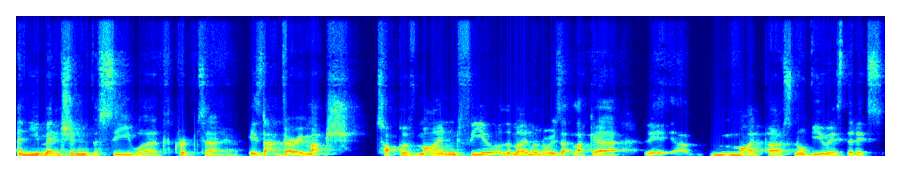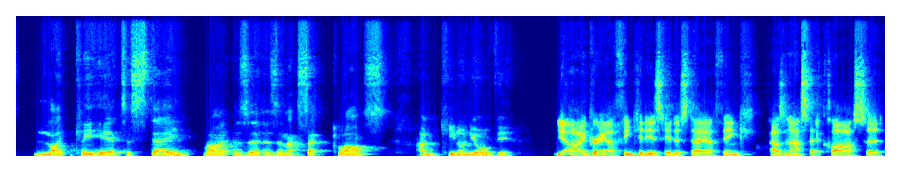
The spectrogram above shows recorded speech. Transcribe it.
And you mentioned the C word, crypto. Is that very much top of mind for you at the moment? Or is that like a, my personal view is that it's likely here to stay, right, as, a, as an asset class? I'm keen on your view. Yeah, I agree. I think it is here to stay. I think as an asset class, it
